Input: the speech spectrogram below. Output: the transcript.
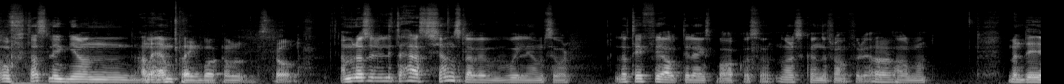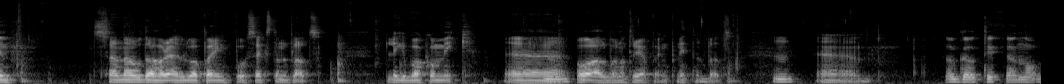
oftast ligger han... Han är en poäng bakom Stroll. Ja, men alltså det är lite hästkänsla över Williams i år. Latifi är alltid längst bak och så några sekunder framför det, Ja. Albon. Men det är... Senoda har 11 poäng på 16 plats. Ligger bakom Mick. Eh, Mm. Och Albon har 3 poäng på 19 plats. Mm. Eh, Och Go har noll.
